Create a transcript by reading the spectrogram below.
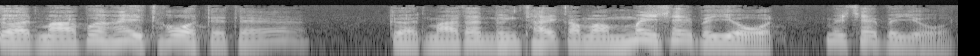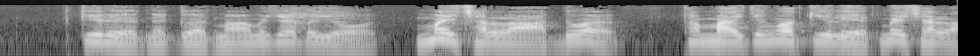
เกิดมาเพื่อให้โทษแท้ๆเกิดมาท่านถึงใช้คำว่าไม่ใช่ประโยชน์ ไม่ใช่ประโยชน์ กิเลสเนี่ยเกิดมาไม่ใช่ประโยชน์ ไม่ฉลาดด้วยทำไมจึงว่ากิเลสไม่ฉล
